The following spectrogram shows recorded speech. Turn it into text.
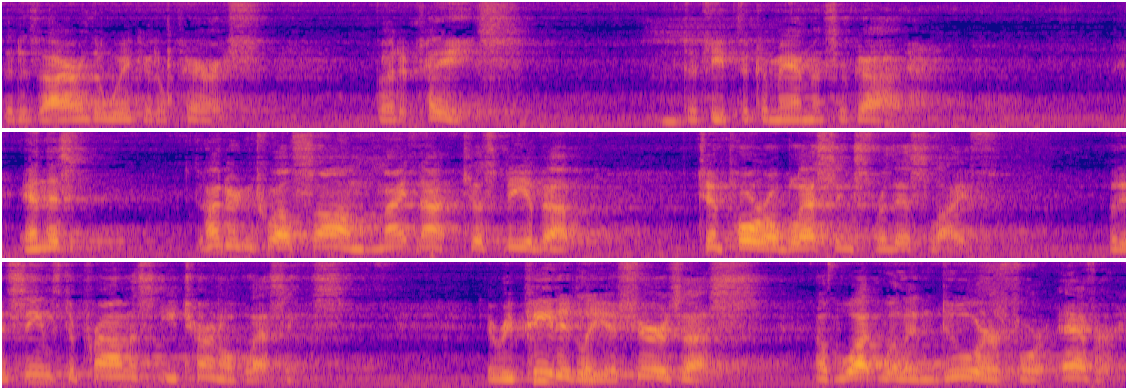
The desire of the wicked will perish. But it pays to keep the commandments of God. And this 112th Psalm might not just be about temporal blessings for this life, but it seems to promise eternal blessings. It repeatedly assures us of what will endure forever.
